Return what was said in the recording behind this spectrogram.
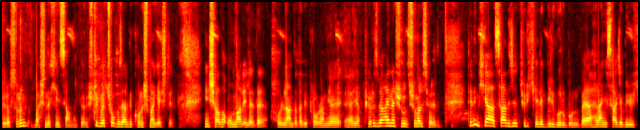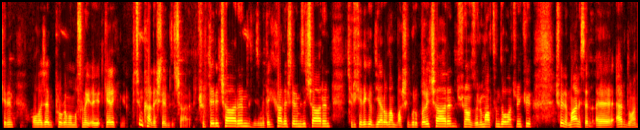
bürosunun başındaki insanla görüştük ve çok güzel bir konuşma geçti. İnşallah onlar ile de Hollanda'da bir program ya- e, yapıyoruz ve aynen şunu, şunları söyledim. Dedim ki ya sadece Türkiye'de bir grubun veya herhangi sadece bir ülkenin olacağı bir program olmasına e, gerekmiyor. Bütün kardeşlerimizi çağırın. Kürtleri çağırın, hizmetteki kardeşlerimizi çağırın, Türkiye'deki diğer olan başka grupları çağırın. Şu an zulüm altında olan çünkü şöyle maalesef e, Erdoğan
